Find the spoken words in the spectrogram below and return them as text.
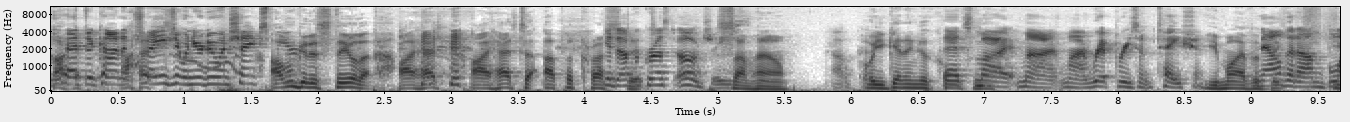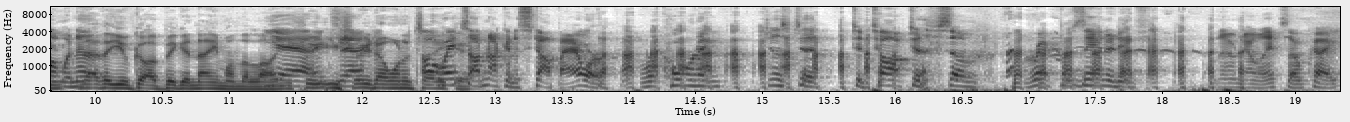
You had to kind of I- change it when you're doing Shakespeare. I'm going to steal that I had I had to upper crust Get upper it crust? Oh, geez. somehow Okay. oh you're getting a call That's my, my, my representation. you might have a now big- that I'm blowing you, up. now that you've got a bigger name on the line yeah, you, sure, you sure you don't want to take oh, it I'm not going to stop our recording just to, to talk to some representative. No, no, it's okay.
